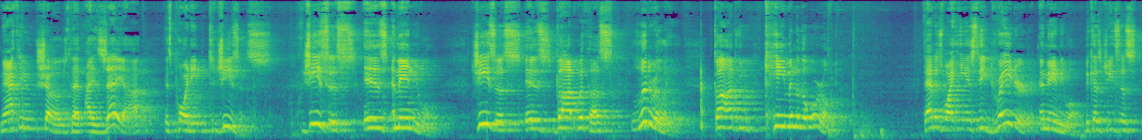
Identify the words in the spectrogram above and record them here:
Matthew shows that Isaiah is pointing to Jesus. Jesus is Emmanuel. Jesus is God with us, literally. God who came into the world. That is why he is the greater Emmanuel, because Jesus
